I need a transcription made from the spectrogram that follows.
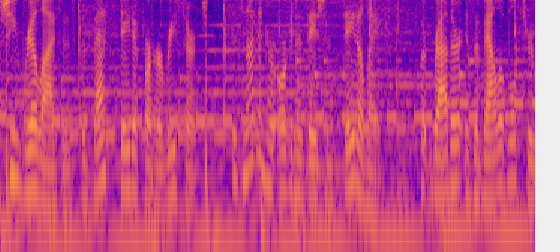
She realizes the best data for her research is not in her organization's data lake, but rather is available through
